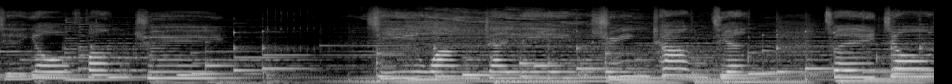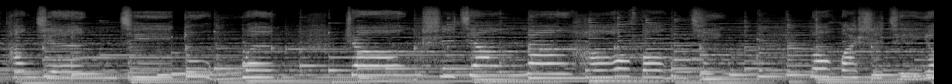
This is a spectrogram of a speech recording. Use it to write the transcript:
节有风君。岐王宅里寻常见，翠酒堂前几度闻。正是江南好风景，落花时节又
